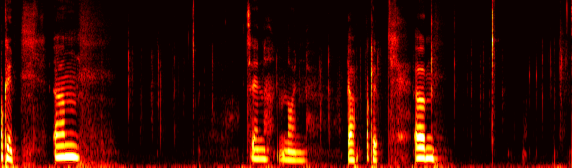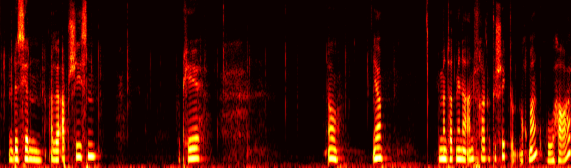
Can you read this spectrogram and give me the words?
Okay. Ähm. 10, 9. Ja, okay. Ähm. Ein bisschen alle abschießen. Okay. Oh. Ja. Jemand hat mir eine Anfrage geschickt und nochmal. Oha.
